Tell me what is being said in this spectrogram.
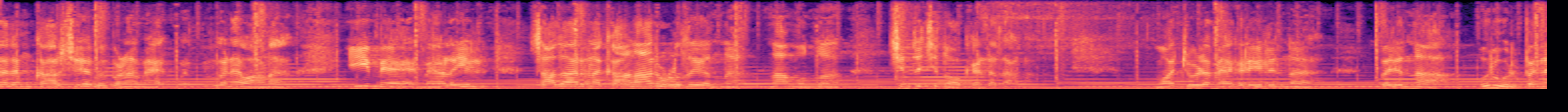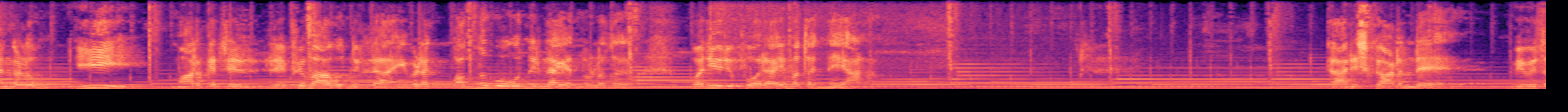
തരം കാർഷിക വിപണ വിപണമാണ് ഈ മേ മേളയിൽ സാധാരണ കാണാറുള്ളത് എന്ന് നാം ഒന്ന് ചിന്തിച്ച് നോക്കേണ്ടതാണ്. മൂവാറ്റുപുഴ മേഖലയിൽ നിന്ന് വരുന്ന ഒരു ഉൽപ്പന്നങ്ങളും ഈ മാർക്കറ്റിൽ ലഭ്യമാകുന്നില്ല ഇവിടെ വന്നു പോകുന്നില്ല എന്നുള്ളത് വലിയൊരു പോരായ്മ തന്നെയാണ്. ഡാനിഷ് ഗാർഡന്റെ വിവിധ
